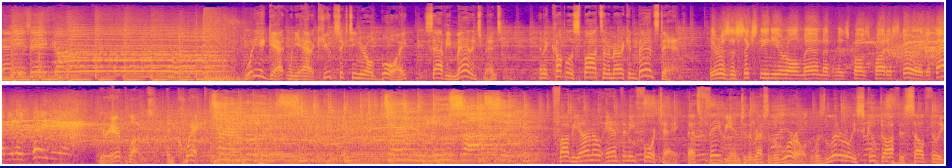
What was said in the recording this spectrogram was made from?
and easy go. What do you get when you add a cute 16 year old boy, savvy management, and a couple of spots on American Bandstand? Here is a 16-year-old man that has caused quite a stir, the fabulous Fabian. Your earplugs, and quick. Turn loose. Turn loose, I say. Fabiano Anthony Forte, that's Fabian to the rest of the world, was literally scooped off his South Philly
